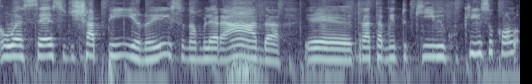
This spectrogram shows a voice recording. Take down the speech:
o excesso de chapinha, não é isso? Na mulherada, é, tratamento químico, que isso col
